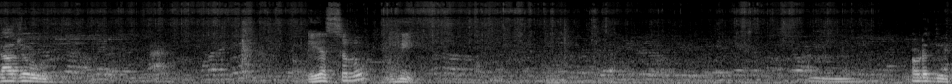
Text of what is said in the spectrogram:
গাজর। এই আসছিল ঘি পাউডার দুধ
